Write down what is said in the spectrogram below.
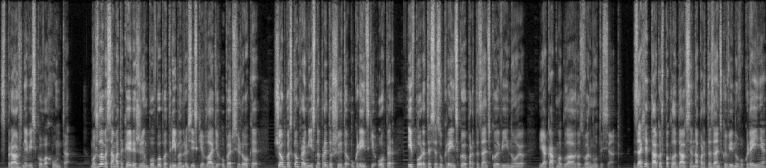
справжня військова хунта. Можливо, саме такий режим був би потрібен російській владі у перші роки, щоб безкомпромісно придушити український опір і впоратися з українською партизанською війною, яка б могла розвернутися. Захід також покладався на партизанську війну в Україні,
